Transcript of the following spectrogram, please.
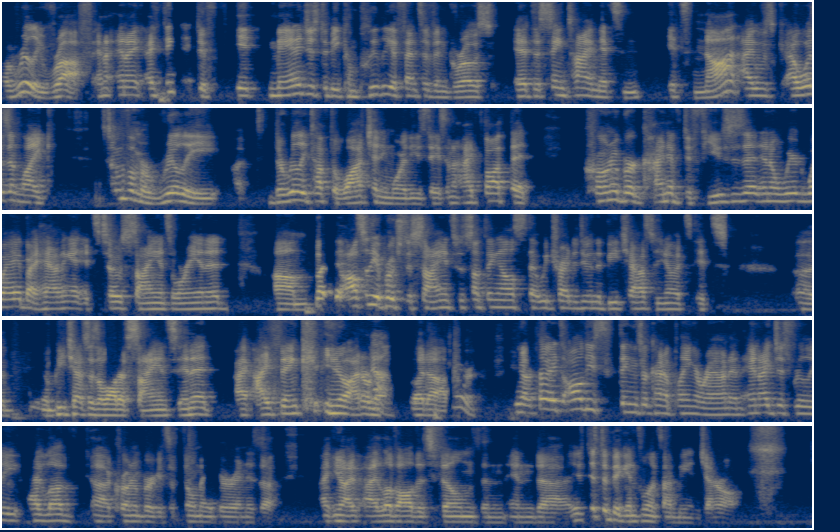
are really rough, and and I, I think if it manages to be completely offensive and gross at the same time, it's it's not. I was I wasn't like some of them are really they're really tough to watch anymore these days, and I thought that Cronenberg kind of diffuses it in a weird way by having it. It's so science oriented Um, but also the approach to science was something else that we tried to do in the Beach House. You know, it's it's uh, you know, Beach House has a lot of science in it. I, I think you know I don't Yeah. know, but uh, Sure. you know, so it's all these things are kind of playing around, and, and I just really I love uh, Cronenberg as a filmmaker and as a I, you know I, I love all of his films, and and uh, it's just a big influence on me in general.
